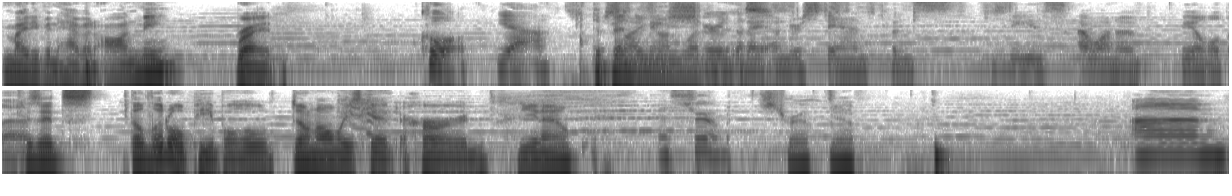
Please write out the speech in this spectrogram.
might even have it on me. right. Cool. Yeah. Depending Just wanna on make what sure it that is. I understand because these I want to be able to. Because it's the little people don't always get heard, you know? That's true. It's true. Yeah. Um,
